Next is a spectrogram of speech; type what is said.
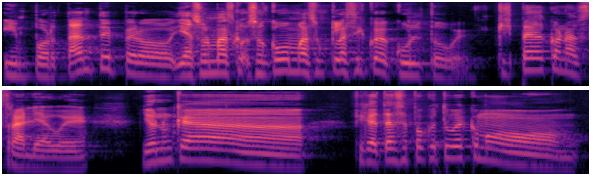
importante, pero ya son más son como más un clásico de culto, güey. ¿Qué pedo con Australia, güey? Yo nunca... Fíjate, hace poco tuve como...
